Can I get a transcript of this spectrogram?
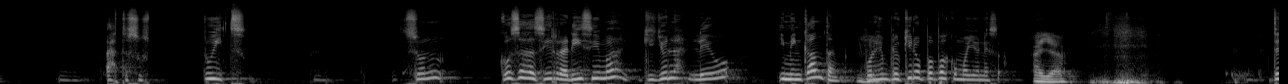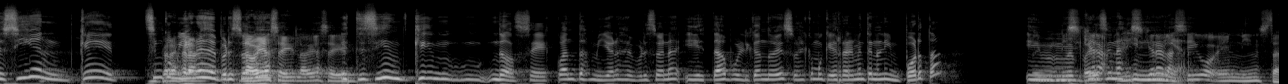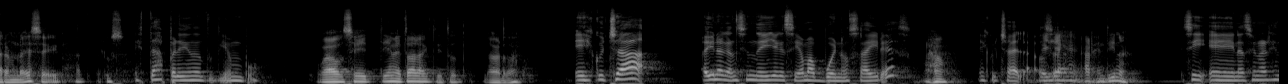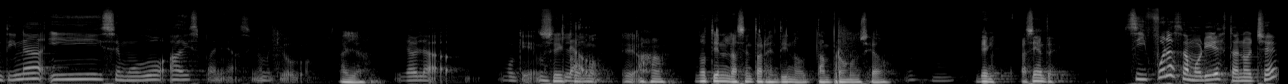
Hasta sus tweets son cosas así rarísimas que yo las leo y me encantan. Por ejemplo, quiero papas con mayonesa. Ah, ya. Te siguen, ¿qué? 5 Espera, millones espera. de personas. La voy a seguir, la voy a seguir. Te siguen, ¿qué? No sé, cuántas millones de personas y estás publicando eso. Es como que realmente no le importa. Y Ni me siquiera- parece una Ni siquiera la sigo en Instagram, la voy a seguir. Nati Peluso. Estás perdiendo tu tiempo. Wow, sí, tiene toda la actitud, la verdad. Escucha, hay una canción de ella que se llama Buenos Aires. Ajá. Escuchala. O Ella sea, es argentina. sí, eh, nació en Argentina y se mudó a España, si no me equivoco. Ah, ya. Y habla como que Sí, mezclado. como. eh, ajá. No tiene el acento argentino tan pronunciado. Bien, la siguiente. Si fueras a morir esta noche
